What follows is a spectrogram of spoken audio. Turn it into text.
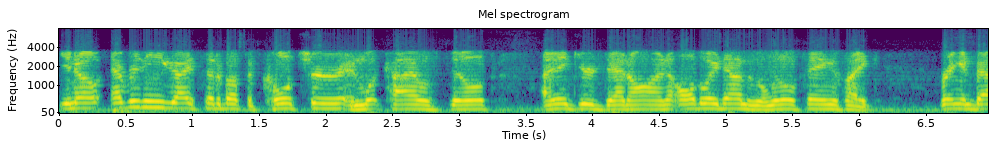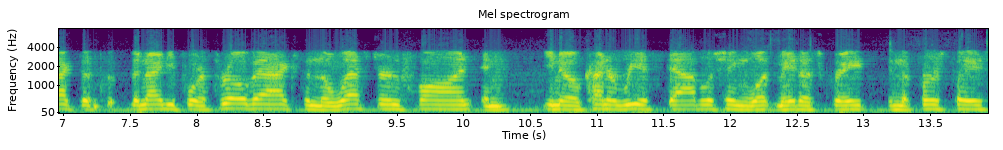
you know everything you guys said about the culture and what Kyle's built. I think you're dead on, all the way down to the little things like bringing back the the '94 throwbacks and the Western font, and you know, kind of reestablishing what made us great in the first place,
